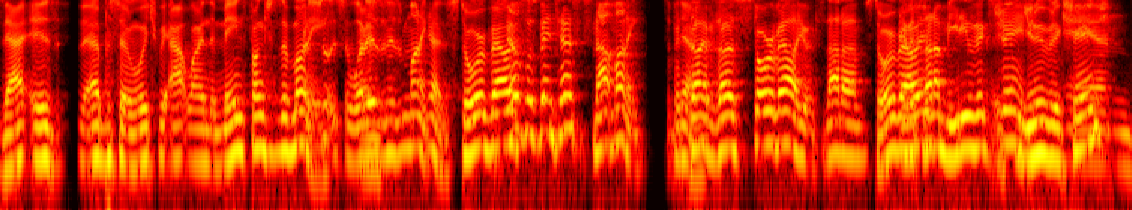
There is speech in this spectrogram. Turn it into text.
That is the episode in which we outline the main functions of money. Absolutely. So what is and isn't money? Yeah, store It value. also been tested. It's not money. So if it's Yeah. not if it's not a store value, it's not a Store value. it's not a medium of It's exchange. unit of exchange. and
